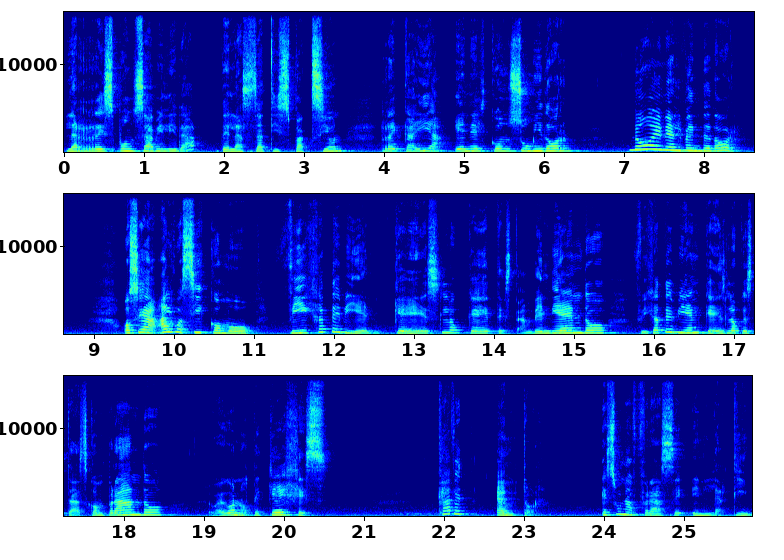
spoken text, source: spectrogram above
la responsabilidad de la satisfacción recaía en el consumidor, no en el vendedor. O sea, algo así como, fíjate bien qué es lo que te están vendiendo, fíjate bien qué es lo que estás comprando, luego no te quejes. Emptor es una frase en latín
